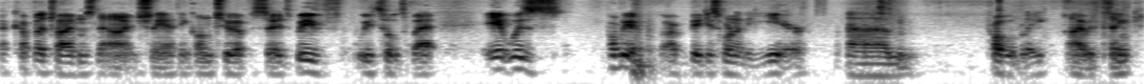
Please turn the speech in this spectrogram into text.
a couple of times now. Actually, I think on two episodes we've we've talked about it. It was probably our biggest one of the year. Um, probably, I would think.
